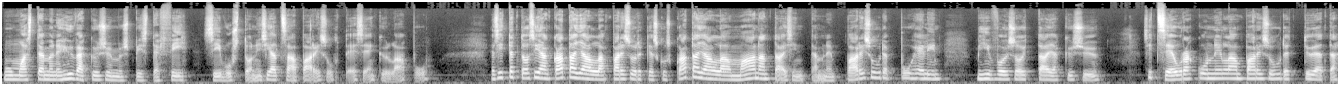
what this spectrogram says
muun muassa tämmöinen hyväkysymys.fi-sivusto, niin sieltä saa parisuhteeseen kyllä apua. Ja sitten tosiaan Katajalla, parisuhdekeskus Katajalla on maanantaisin tämmöinen parisuhdepuhelin, mihin voi soittaa ja kysyä. Sitten seurakunnilla on parisuhdetyötä.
